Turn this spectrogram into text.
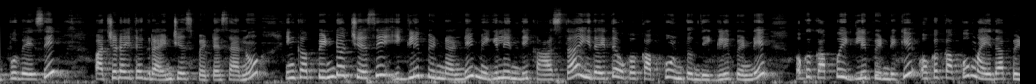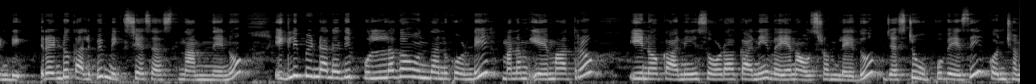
ఉప్పు వేసి పచ్చడి అయితే గ్రైండ్ చేసి పెట్టేశాను. ఇంకా పిండి వచ్చేసి ఇడ్లీ పిండి అండి మిగిలింది కాస్త. ఇదైతే ఒక కప్పు ఉంటుంది ఇడ్లీ పిండి. ఒక కప్పు ఇడ్లీ పిండికి ఒక కప్పు మైదా పిండి. రెండు కలిపి మిక్స్ చేసేస్తున్నాను నేను. ఇడ్లీ పిండి అనేది పుల్లగా ఉందనుకోండి మనం ఏమాత్రం ఈనో కానీ సోడా కానీ వేయని అవసరం లేదు. జస్ట్ ఉప్పు వేసి కొంచెం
